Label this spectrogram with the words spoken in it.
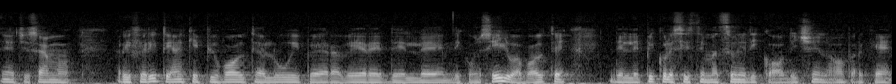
eh, ci siamo riferiti anche più volte a lui per avere delle, dei consigli a volte delle piccole sistemazioni di codice, no? perché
